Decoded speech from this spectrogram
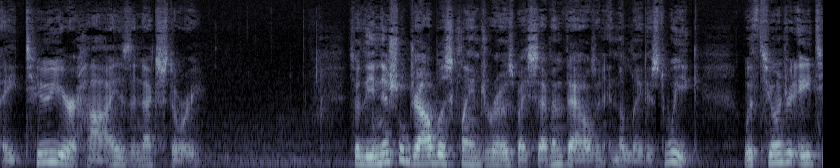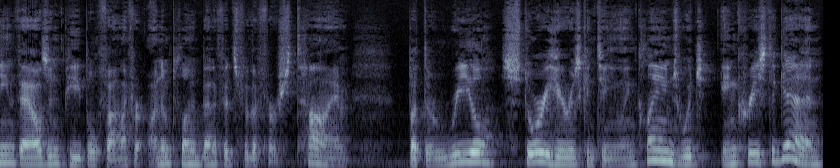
a two year high is the next story. So the initial jobless claims rose by 7,000 in the latest week, with 218,000 people filing for unemployment benefits for the first time. But the real story here is continuing claims, which increased again,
